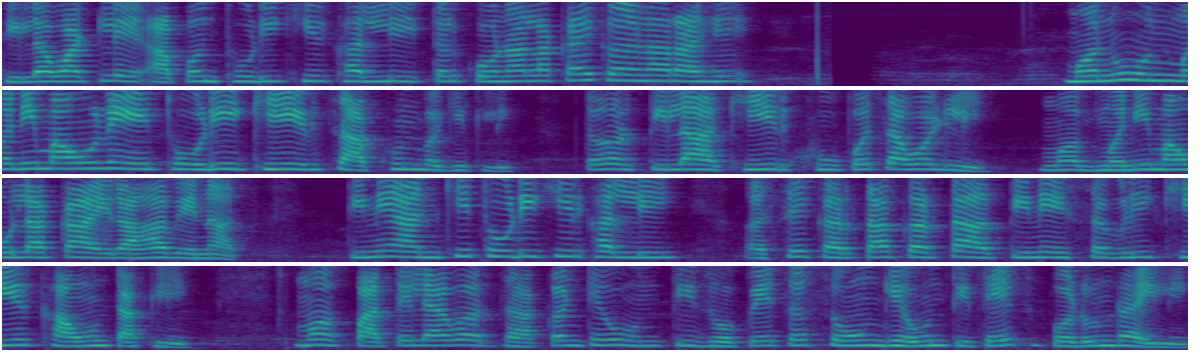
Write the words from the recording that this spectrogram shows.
तिला वाटले आपण थोडी खीर खाल्ली तर कोणाला काय कळणार आहे? म्हणून मणिमाऊने थोडी खीर चाखून बघितली. तर तिला खीर खूपच आवडली. मग मणिमाऊला काय राहावेनाच तिने आणखी थोडी खीर खाल्ली. असे करता करता तिने सगळी खीर खाऊन टाकली. मग पातेल्यावर झाकण ठेवून ती झोपेचं सोंग घेऊन तिथेच पडून राहिली.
